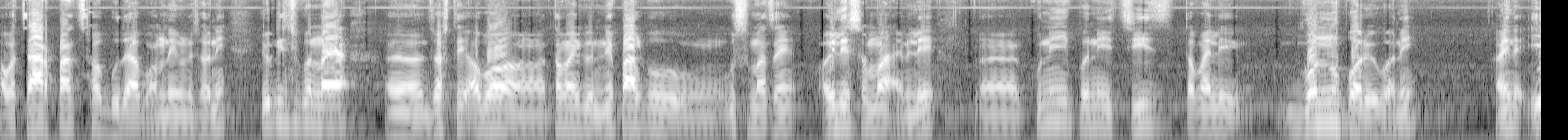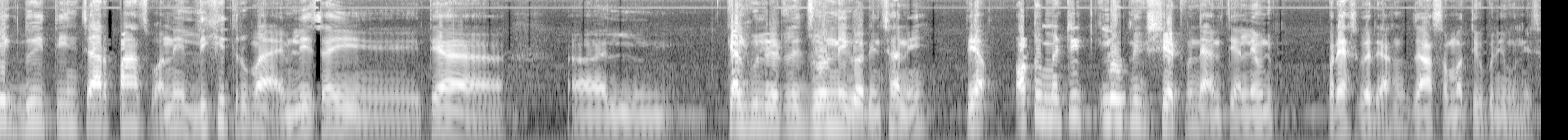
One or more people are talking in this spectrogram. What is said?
अब चार पाँच छ बुधा भन्दै हुनुहुन्छ भने यो किसिमको नयाँ जस्तै अब तपाईँको नेपालको उसमा चाहिँ अहिलेसम्म हामीले कुनै पनि चिज तपाईँले गर्नु पऱ्यो भने होइन एक दुई तिन चार पाँच भन्ने लिखित रूपमा हामीले चाहिँ त्यहाँ क्यालकुलेटरले जोड्ने गरिन्छ नि त्यहाँ अटोमेटिक इलेक्ट्रोनिक सेट पनि हामी त्यहाँ ल्याउने प्रयास गरिरहेको छौँ जहाँसम्म त्यो पनि हुनेछ।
